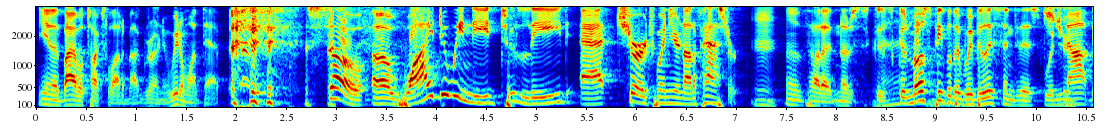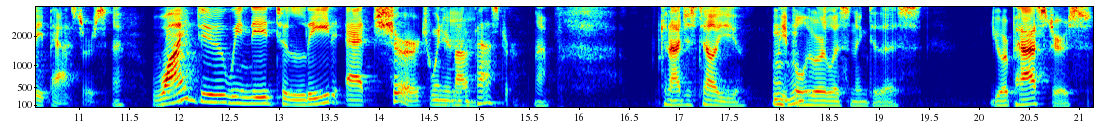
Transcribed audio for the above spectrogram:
You know, the Bible talks a lot about groaning. We don't want that. so, uh, why do we need to lead at church when you're not a pastor? Mm. I thought I'd notice because yeah. most people that would be listening to this would not be pastors. Yeah. Why do we need to lead at church when you're mm. not a mm. pastor? Can I just tell you, people mm-hmm. who are listening to this, your pastors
